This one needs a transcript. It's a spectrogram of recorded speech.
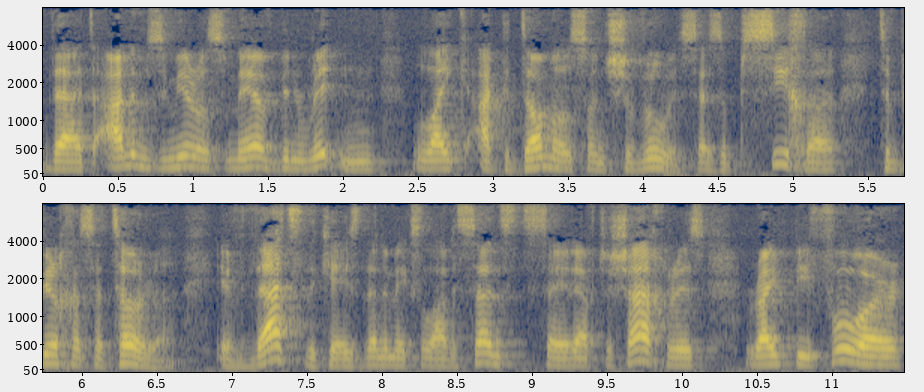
that Anim Zmiros may have been written like Akdamos on Shavuos, as a psicha to Birchas HaTorah. If that's the case, then it makes a lot of sense to say it after Shachris, right before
